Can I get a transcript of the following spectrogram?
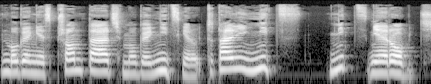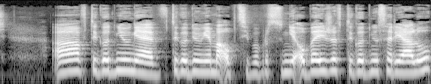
mogę nie sprzątać, mogę nic nie robić. Totalnie nic, nic nie robić. A w tygodniu nie, w tygodniu nie ma opcji, po prostu nie obejrzę w tygodniu serialu,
